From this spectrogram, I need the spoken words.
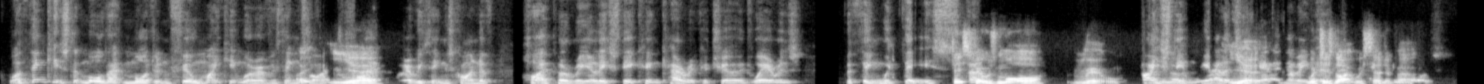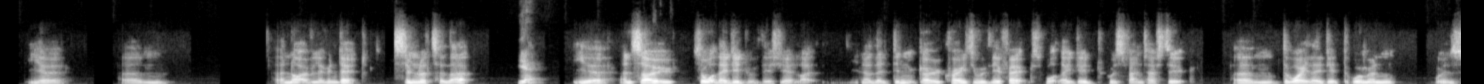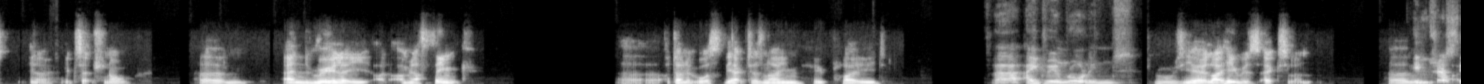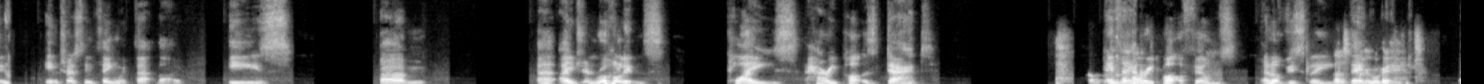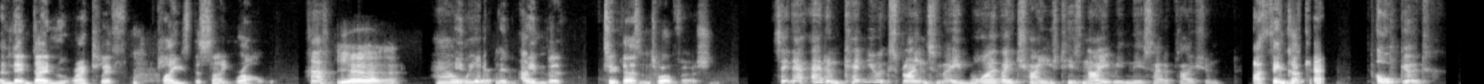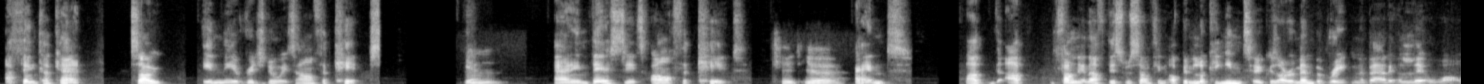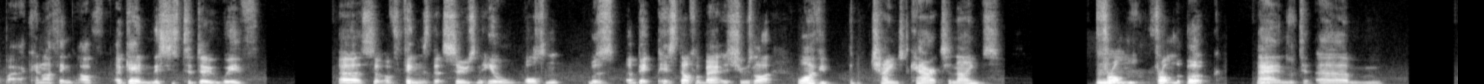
Well, I think it's that more that modern filmmaking where everything's Uh, like yeah. hy- where everything's kind of hyper realistic and caricatured, whereas the thing with this, This um, feels more real, based you know, in reality. yeah, Yeah, I mean, which is like we said about- was. yeah. Um, uh, Night of Living Dead, similar to that. Yeah, Yeah, and so so what they did with this, yeah, like you know, they didn't go crazy with the effects. What they did was fantastic. Um, the way they did the woman was, you know, exceptional. Um, and really, I, I mean, I think uh, I don't know what's the actor's name who played uh, Adrian Rawlins. Rules. Yeah, like he was excellent. Um, Interesting, interesting thing with that though is, um, uh, Adrian Rawlins plays Harry Potter's dad Oh, in the? Harry Potter films, and obviously that's then, pretty weird. and then Daniel Radcliffe plays the same role Yeah. how in weird. the in, Um, in the 2012 version. See now, Adam, can you explain to me why they changed his name in this adaptation? I think I can. Oh, good. I think I can. So in the original, it's Arthur Kipps, Yeah. Mm, and in this, it's Arthur Kidd. kid. Yeah. And I, I, funnily enough, this was something I've been looking into because I remember reading about it a little while back, and I think I've again this is to do with uh, sort of things that Susan Hill wasn't was a bit pissed off about. Is she was like, "Why have you changed character names from from the book?" Mm. And um,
